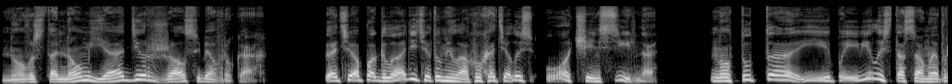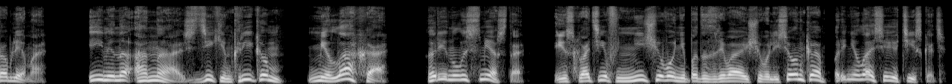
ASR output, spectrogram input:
но в остальном я держал себя в руках. Хотя погладить эту милаху хотелось очень сильно. Но тут-то и появилась та самая проблема. Именно она с диким криком «Милаха!» ринулась с места и, схватив ничего не подозревающего лисенка, принялась ее тискать.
